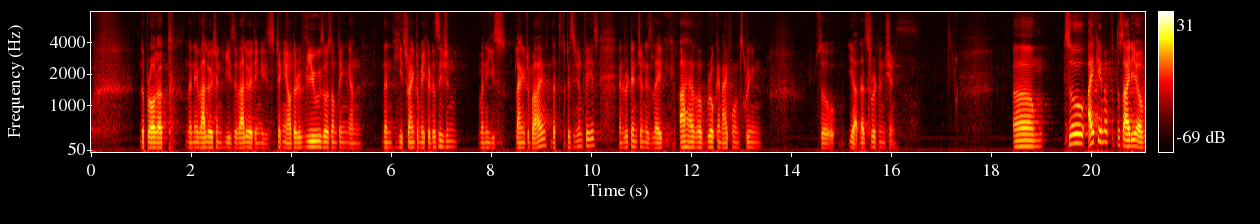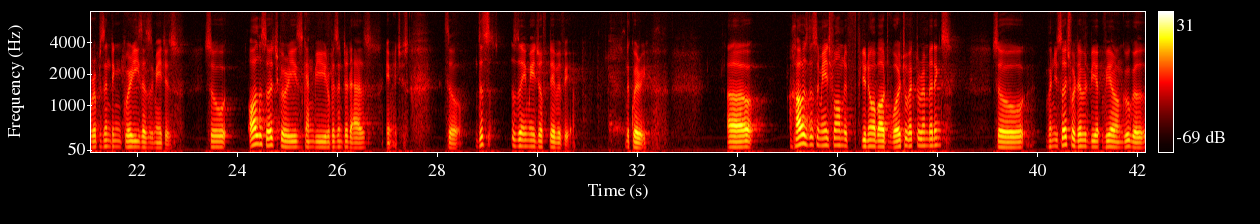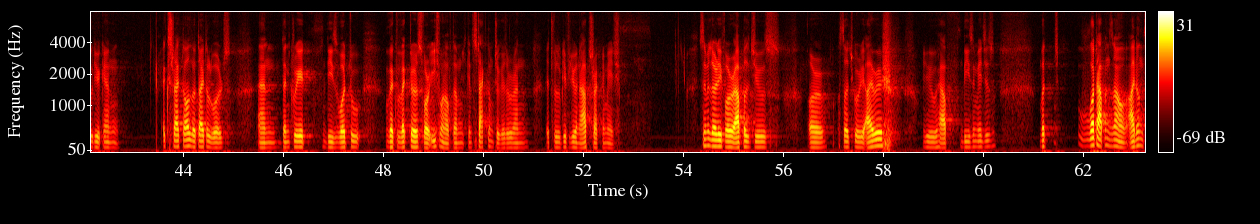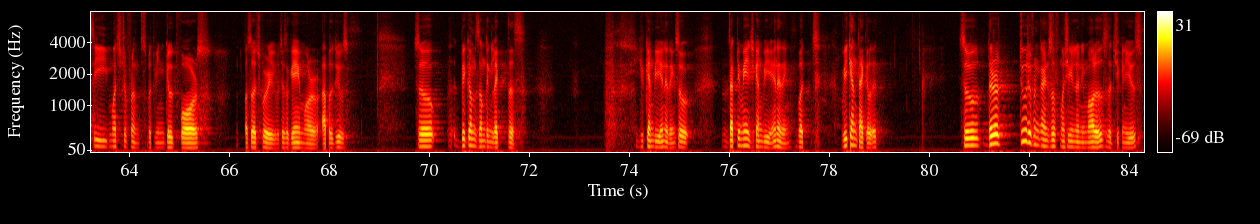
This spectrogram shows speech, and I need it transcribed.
the product. Then evaluation, he's evaluating, he's checking out the reviews or something, and then he's trying to make a decision when he's planning to buy. That's the decision phase. And retention is like, I have a broken iPhone screen. So yeah, that's retention. Um, so I came up with this idea of representing queries as images. So all the search queries can be represented as images. So this is the image of David Weir, the query. Uh, how is this image formed if you know about virtual vector embeddings? So when you search for David Weir on Google, you can extract all the title words and then create these virtue vectors for each one of them. You can stack them together and it will give you an abstract image. Similarly for apple juice or search query Irish, you have these images. But what happens now? I don't see much difference between Guild Wars, a search query, which is a game, or apple juice. So it becomes something like this. You can be anything. So that image can be anything, but we can tackle it. So there are two different kinds of machine learning models that you can use.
